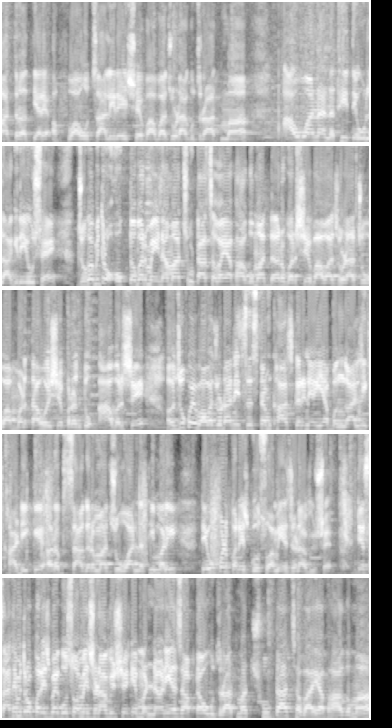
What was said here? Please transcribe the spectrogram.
માત્ર અત્યારે અફવાઓ ચાલી રહી છે. વાવાઝોડા ગુજરાતમાં આવવાના નથી તેવું લાગી રહ્યું છે. જો મિત્રો, ઓક્ટોબર મહિનામાં છૂટા છવાયા ભાગોમાં દર વર્ષે વાવાઝોડા જોવા મળતા હોય છે, પરંતુ આ વર્ષે હજુ કોઈ વાવાઝોડાની સિસ્ટમ ખાસ કરીને અહીંયા બંગાળની ખાડી કે અરબ સાગરમાં જોવા નથી મળી તેવું પણ પરેશ ગોસ્વામીએ જણાવ્યું છે. તે સાથે મિત્રો પરેશભાઈ ગોસ્વામીએ જણાવ્યું છે કે મંડાણીયા, ઝાપટાઓ ગુજરાતમાં છૂટા છવાયા ભાગમાં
